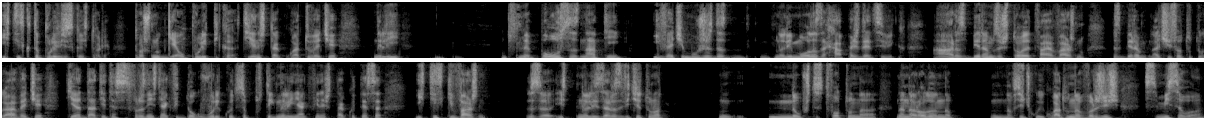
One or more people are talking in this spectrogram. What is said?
истинската политическа история. Точно геополитика. Тия неща, когато вече нали, сме по-осъзнати и вече можеш да, нали, мога да захапеш деца вика. А, разбирам защо е, това е важно. Разбирам, значи, защото тогава вече тия датите са свързани с някакви договори, които са постигнали някакви неща, които те са истински важни за, нали, за развитието на, на обществото, на, на народа, на, на всичко. И когато навържиш смисъла,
